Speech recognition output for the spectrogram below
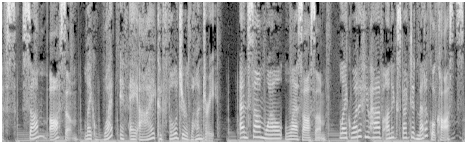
ifs. Some awesome, like what if AI could fold your laundry? And some, well, less awesome, like what if you have unexpected medical costs?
